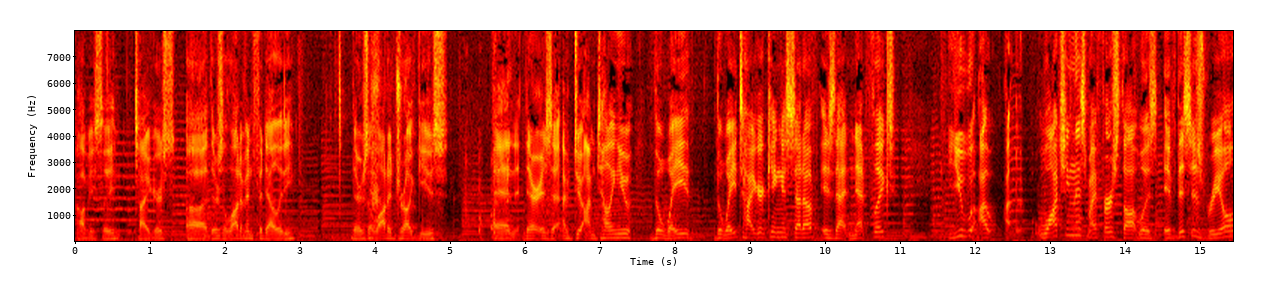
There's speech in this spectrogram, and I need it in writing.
obviously, tigers. Uh, there's a lot of infidelity. There's a lot of drug use, and there is. A, I'm telling you, the way the way Tiger King is set up is that Netflix. You I, I, watching this, my first thought was, if this is real,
